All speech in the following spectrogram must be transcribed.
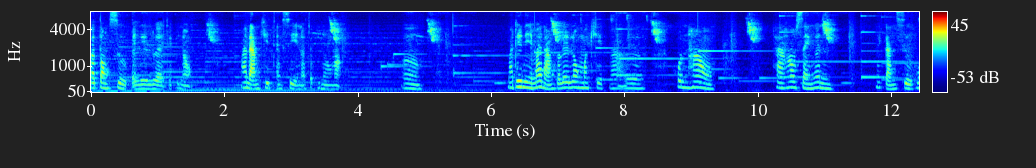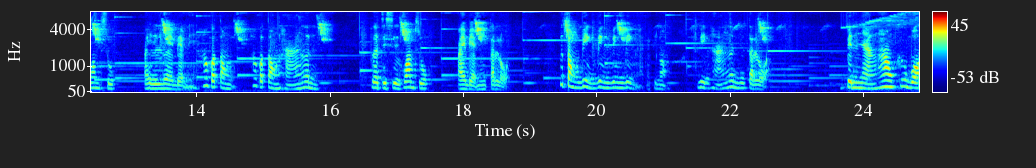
ก็ต้องซื้อไปเรื่อยๆจ้ะพี่น้อง มาดามคิดจังสี่เนาะจ้ะพี่น้องเนาะเออ มาที่นี่มาดามก็เลยลองมาคิดว่าเออ คนเฮาถ้าเฮาใส่เงิน ในการซื้อความสุขไปเรื่อยๆแบบนี้เฮาก็ต้องเฮาก็ต้องหาเงิน เพื่อจะซื้อความสุขไปแบบนี้ตลอดคือต้องวิ่งวิ่งวิ่งวิ่งอะจ้ะพี่น้องวิ่งหาเงินอยู่ตลอด เป็นอย่างเฮาคือบ่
